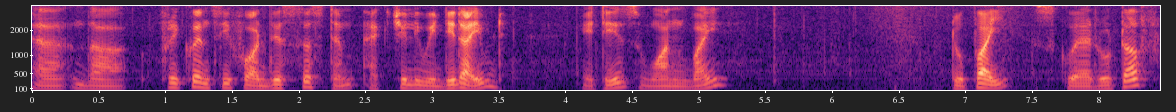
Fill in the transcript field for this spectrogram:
Uh, the frequency for this system actually we derived it is 1 by 2 pi square root of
